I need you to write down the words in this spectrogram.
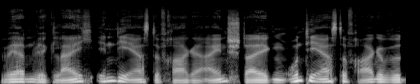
werden wir gleich in die erste Frage einsteigen. Und die erste Frage wird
